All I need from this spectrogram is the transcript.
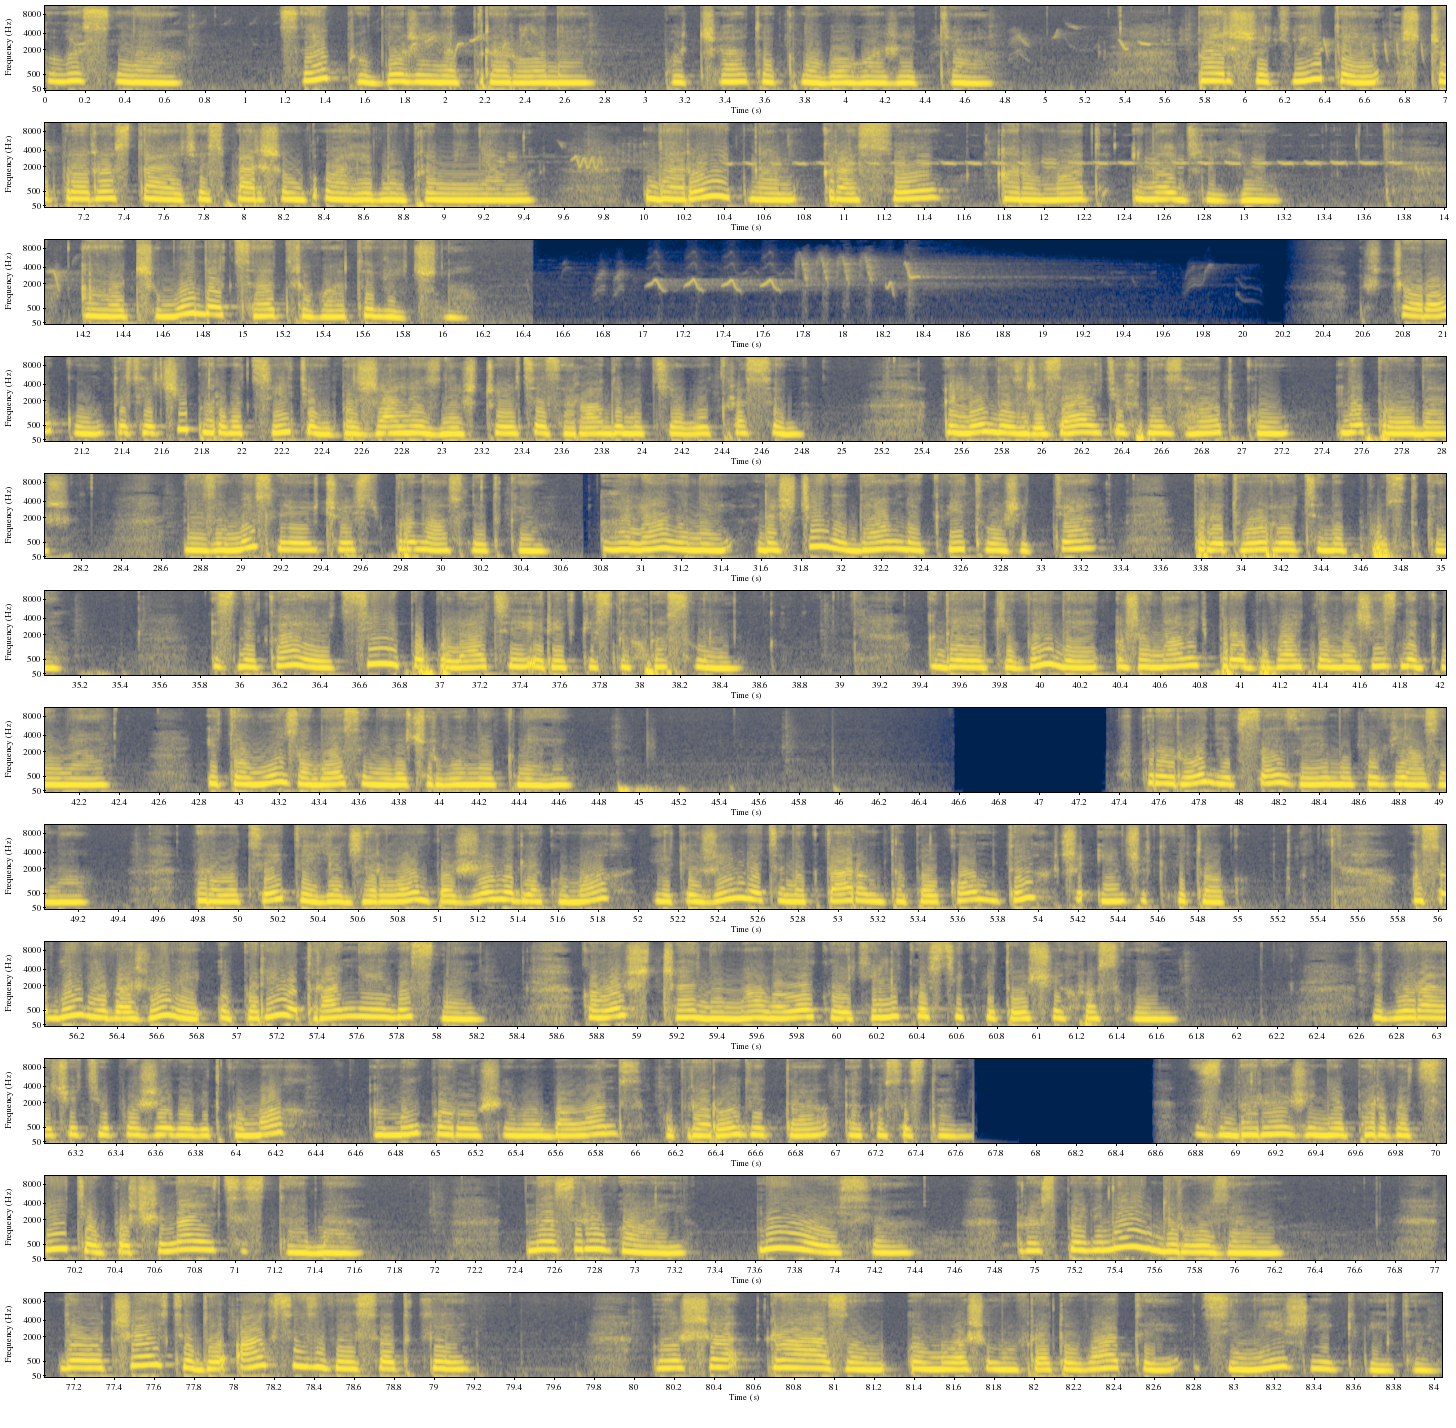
Весна це пробудження природи, початок нового життя. Перші квіти, що проростають із першим лагідним промінням, дарують нам красу, аромат і надію. Але чи буде це тривати вічно? Щороку тисячі первоцвітів безжально знищуються заради миттєвої краси. Люди зрізають їх на згадку, на продаж, не замислюючись про наслідки. Галявини, де ще недавно квітло життя, перетворюються на пустки. Зникають цілі популяції рідкісних рослин. А деякі види вже навіть перебувають на межі зникнення і тому занесені до червоної книги. В природі все взаємопов'язано. Первоцити є джерелом поживи для комах, які живляться нектаром та пилком тих чи інших квіток. Особливо важливі у період ранньої весни, коли ще нема великої кількості квітучих рослин. Відбираючи цю поживу від комах, а ми порушуємо баланс у природі та екосистемі. Збереження первоцвітів починається з тебе. Не зривай, милуйся, розповідай друзям. Долучайся до акцій з висадки. Лише разом ми можемо врятувати ці ніжні квіти.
